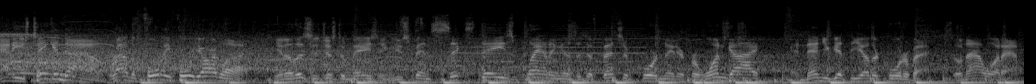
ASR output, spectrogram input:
And he's taken down around the 44-yard line. You know, this is just amazing. You spend six days planning as a defensive coordinator for one guy, and then you get the other quarterback. So now what happens?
